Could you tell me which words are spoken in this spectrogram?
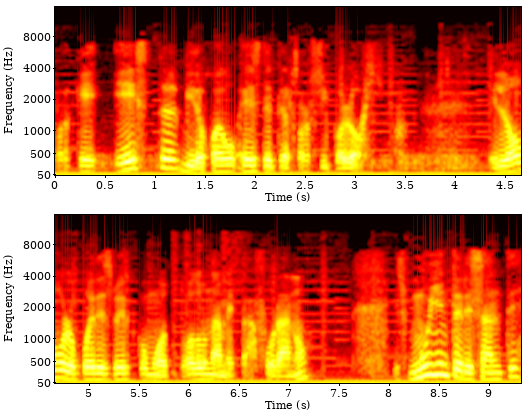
porque este videojuego es de terror psicológico. El lobo lo puedes ver como toda una metáfora, ¿no? Es muy interesante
